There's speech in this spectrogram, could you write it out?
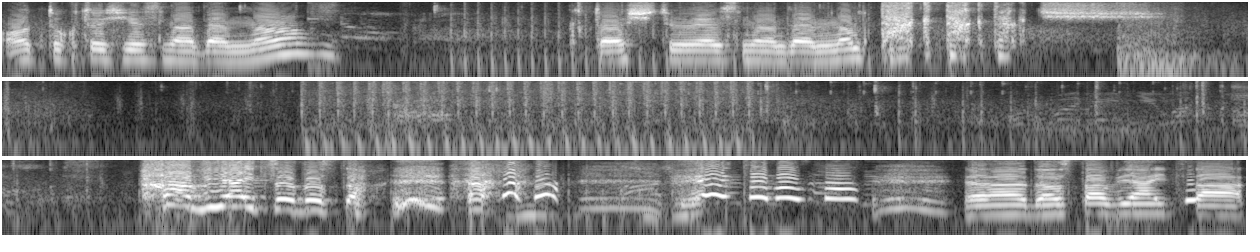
O, tu ktoś jest nade mną? Ktoś tu jest nade mną? Tak, tak, tak. Ci. Ha, w jajco dostał! jajco dostał! E, dostał w jajca!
